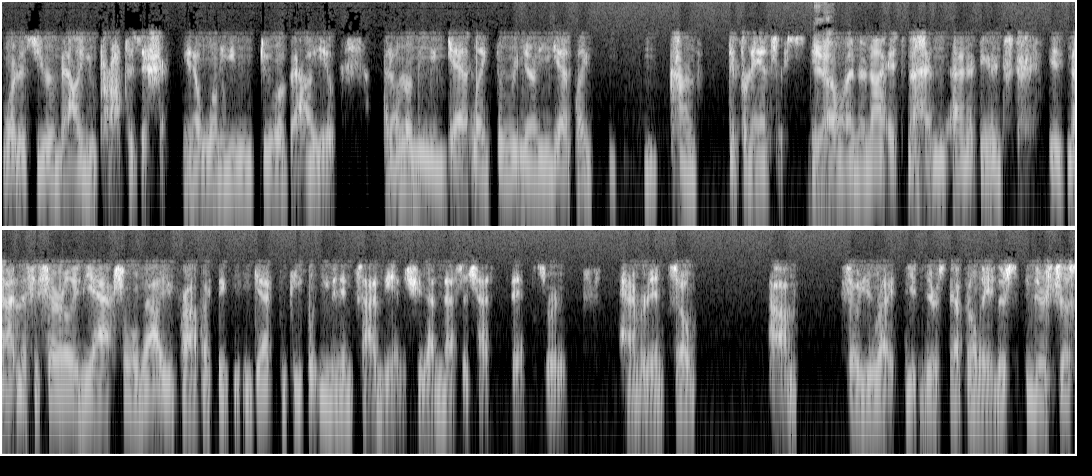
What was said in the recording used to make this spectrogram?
what is your value proposition? You know, what do you do of value? I don't know that you get like the, you know, you get like kind of different answers, you yeah. know, and they're not, it's not, it's, it's not necessarily the actual value prop. I think that you get from people even inside the industry, that message has been sort of hammered in. So, um, so you're right. There's definitely, there's, there's just,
